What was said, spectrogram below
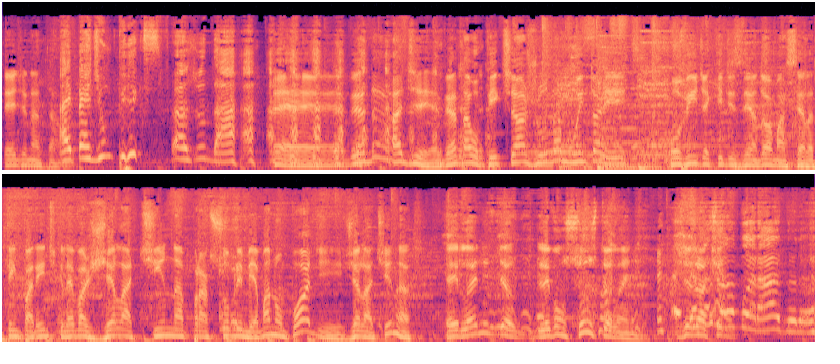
Ceia de Natal. Aí perde um pix pra ajudar. É verdade, é verdade. O Pix ajuda muito aí. Ouvinte aqui dizendo, ó, Marcela, tem parente que leva gelatina pra sobremesa, mas não pode gelatina? Elaine deu- levou um susto, Elaine. É Gelatina. elaborado, né?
